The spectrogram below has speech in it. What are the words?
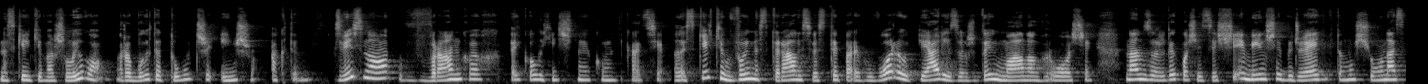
наскільки важливо робити ту чи іншу активність. Звісно, в рамках екологічної комунікації. Але скільки ви не старались вести переговори, у піарі завжди мало грошей. Нам завжди хочеться ще більше бюджетів, тому що у нас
